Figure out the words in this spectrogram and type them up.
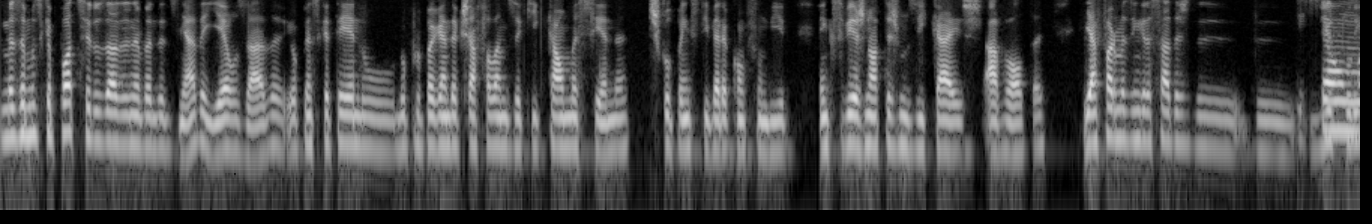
mas a música pode ser usada na banda desenhada e é usada. Eu penso que até é no, no propaganda que já falamos aqui que há uma cena, desculpem se estiver a confundir, em que se vê as notas musicais à volta e há formas engraçadas de. de, isso de é uma...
